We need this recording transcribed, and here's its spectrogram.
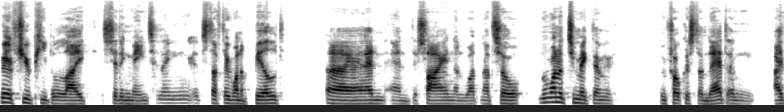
very few people like sitting maintaining it's stuff they want to build uh, and and design and whatnot. So we wanted to make them focused on that. And I,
